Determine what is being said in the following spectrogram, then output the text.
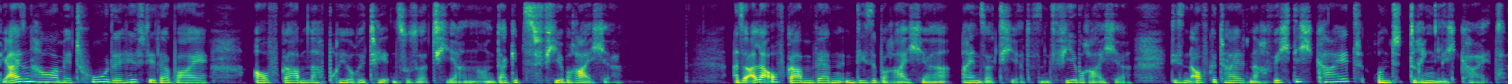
Die Eisenhower-Methode hilft dir dabei, Aufgaben nach Prioritäten zu sortieren. Und da gibt es vier Bereiche. Also alle Aufgaben werden in diese Bereiche einsortiert. Das sind vier Bereiche. Die sind aufgeteilt nach Wichtigkeit und Dringlichkeit.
